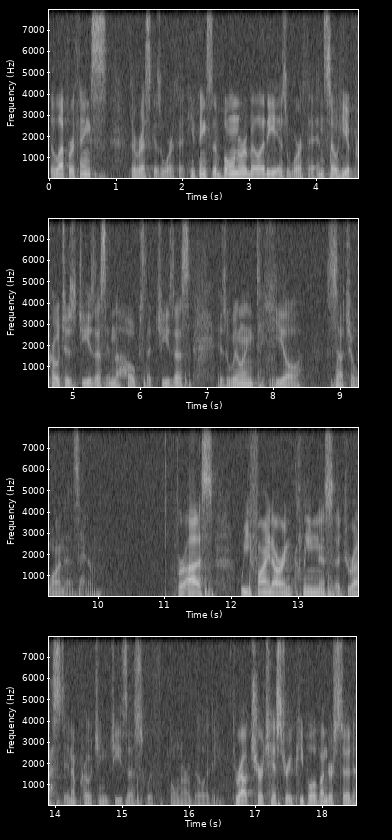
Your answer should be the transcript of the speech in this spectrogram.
The leper thinks the risk is worth it. He thinks the vulnerability is worth it. And so he approaches Jesus in the hopes that Jesus is willing to heal such a one as him. For us, we find our uncleanness addressed in approaching Jesus with vulnerability. Throughout church history, people have understood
